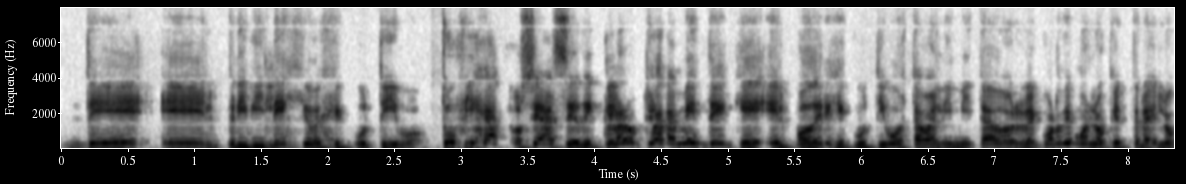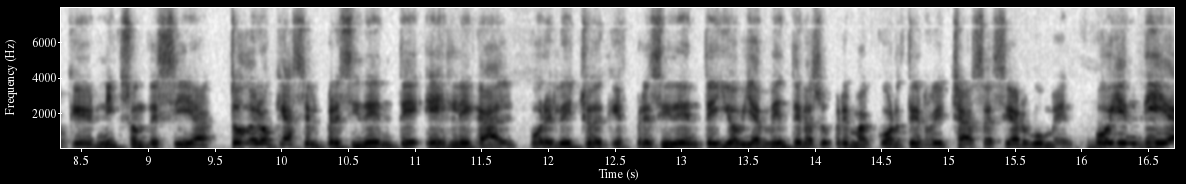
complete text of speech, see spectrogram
de el privilegio ejecutivo. Tú fijas, o sea, se declaró claramente que el poder ejecutivo estaba limitado. Recordemos lo que, lo que Nixon decía, todo lo que hace el presidente es legal por el hecho de que es presidente y obviamente la Suprema Corte rechaza ese argumento. Mm. Hoy en día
